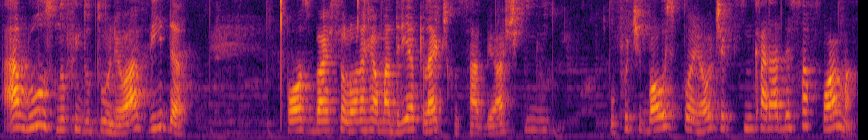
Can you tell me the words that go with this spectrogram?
A luz no fim do túnel, a vida pós-Barcelona, Real Madrid Atlético, sabe? Eu acho que o futebol espanhol tinha que encarar dessa forma.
